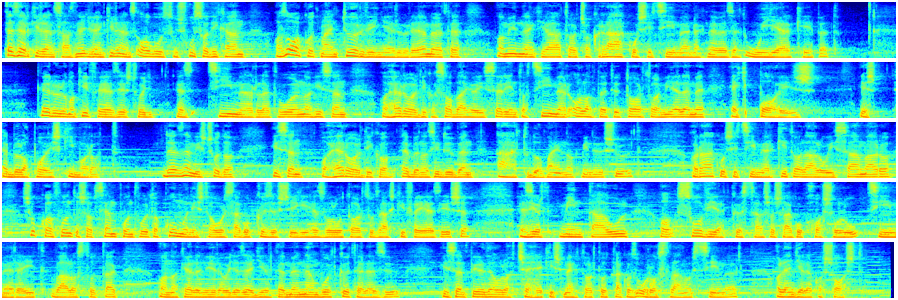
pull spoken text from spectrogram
1949. augusztus 20-án az alkotmány törvényerőre emelte a mindenki által csak Rákosi címernek nevezett új jelképet. Kerülöm a kifejezést, hogy ez címer lett volna, hiszen a heraldika szabályai szerint a címer alapvető tartalmi eleme egy pajzs, és ebből a pajzs kimaradt. De ez nem is csoda, hiszen a heraldika ebben az időben áltudománynak minősült a Rákosi címer kitalálói számára sokkal fontosabb szempont volt a kommunista országok közösségéhez való tartozás kifejezése, ezért mintául a szovjet köztársaságok hasonló címereit választották, annak ellenére, hogy ez egyértelműen nem volt kötelező, hiszen például a csehek is megtartották az oroszlános címert, a lengyelek a sast.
